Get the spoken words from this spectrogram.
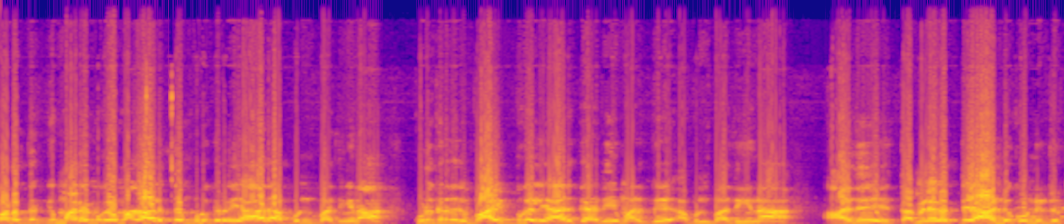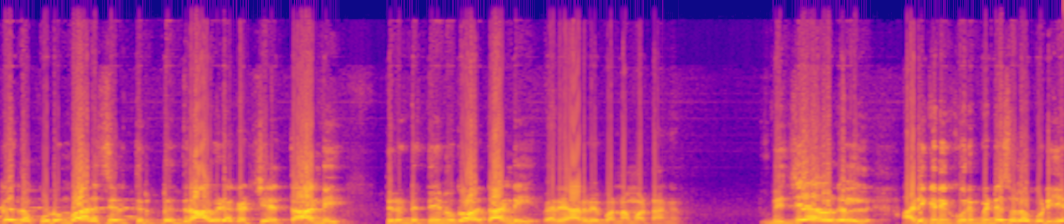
படத்துக்கு மறைமுகமாக அழுத்தம் கொடுக்குறது யார் அப்படின்னு பார்த்தீங்கன்னா கொடுக்கறதுக்கு வாய்ப்புகள் யாருக்கு அதிகமாக இருக்குது அப்படின்னு பார்த்தீங்கன்னா அது தமிழகத்தை ஆண்டு கொண்டுட்டு இருக்க இந்த குடும்ப அரசியல் திருட்டு திராவிட கட்சியை தாண்டி திருட்டு திமுகவை தாண்டி வேற யாருமே பண்ண மாட்டாங்க. விஜய் அவர்கள் அடிக்கடி குறிப்பிட்டு சொல்லக்கூடிய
